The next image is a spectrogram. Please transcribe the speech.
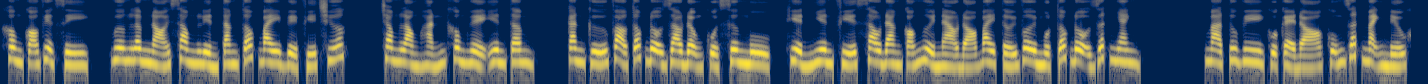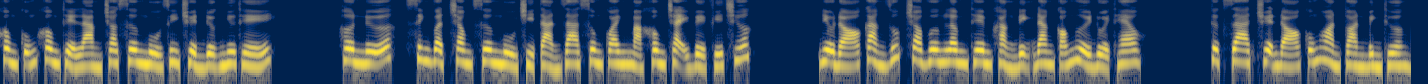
Không có việc gì, Vương Lâm nói xong liền tăng tốc bay về phía trước. Trong lòng hắn không hề yên tâm. Căn cứ vào tốc độ dao động của sương mù, hiển nhiên phía sau đang có người nào đó bay tới với một tốc độ rất nhanh. Mà tu vi của kẻ đó cũng rất mạnh nếu không cũng không thể làm cho sương mù di chuyển được như thế. Hơn nữa, sinh vật trong sương mù chỉ tản ra xung quanh mà không chạy về phía trước. Điều đó càng giúp cho Vương Lâm thêm khẳng định đang có người đuổi theo. Thực ra chuyện đó cũng hoàn toàn bình thường.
